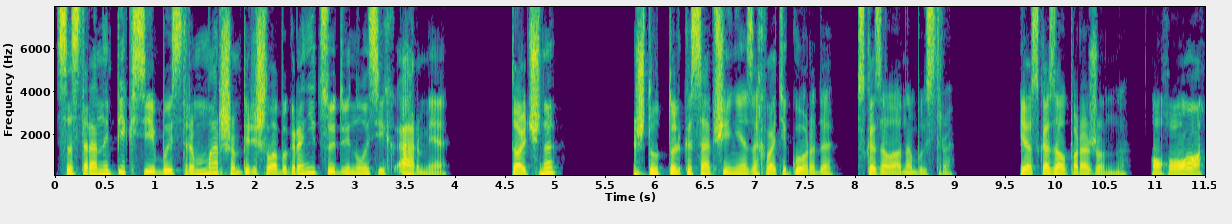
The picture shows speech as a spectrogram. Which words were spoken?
со стороны Пиксии быстрым маршем перешла бы границу и двинулась их армия». «Точно?» «Ждут только сообщения о захвате города», — сказала она быстро. Я сказал пораженно. «Ого,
